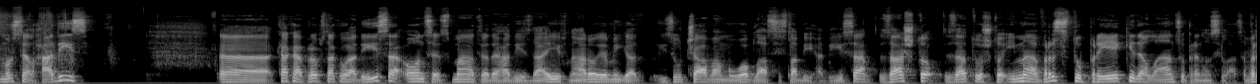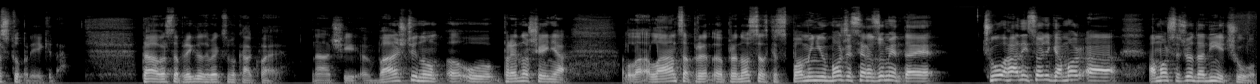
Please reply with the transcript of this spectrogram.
mursel hadis E, kakav je propis takvog hadisa, on se smatra da je hadis daif, naravno, jer mi ga izučavamo u oblasti slabih hadisa. Zašto? Zato što ima vrstu prekida u lancu prenosilaca. Vrstu prekida. Ta vrsta prekida, rekli smo kakva je. Znači, vanštinom e, u prenošenja lanca pre, prenosilaca, kad se spominju, može se razumjeti da je čuo hadis od njega, a, a može se čuo da nije čuo.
